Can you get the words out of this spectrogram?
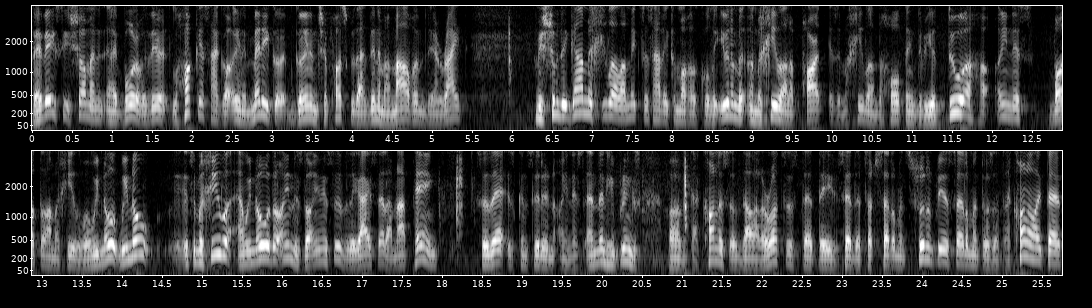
And I brought over there many goinim shapasku dadinim malvim. They're right. Mishum degam mechila ala mixes have a kuli. Even a mechila on a part is a mechila on the whole thing. To be a dua ha'oinis batal mechila. Well, we know we know it's a mechila, and we know what the oinis. The oinis is the guy said, "I'm not paying." So that is considered an oinis. And then he brings um, takonis of dalararotzis that they said that such settlements shouldn't be a settlement. There was a takona like that.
